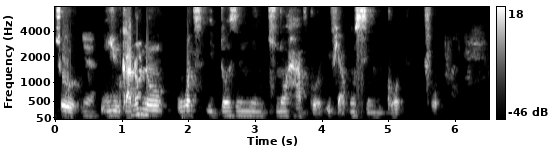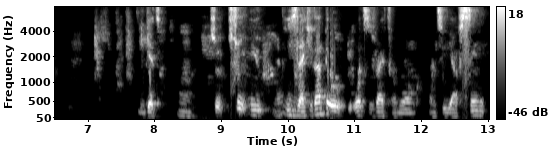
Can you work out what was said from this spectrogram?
So Yeah. you cannot know what it doesn't mean to not have God if you have not seen God before. You get? Mm. So so you Yeah. it's like you can't tell what is right from wrong until you have seen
